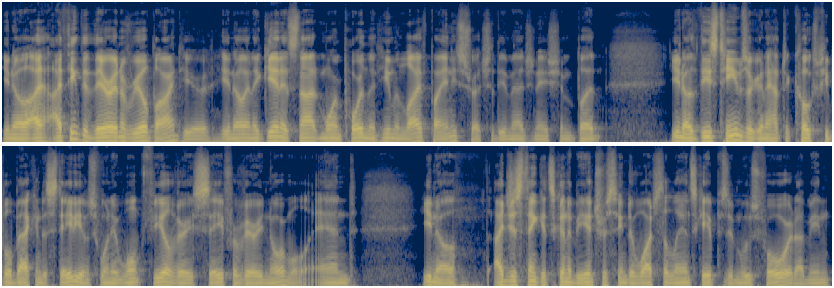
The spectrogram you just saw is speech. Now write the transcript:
You know, I, I think that they're in a real bind here. You know, and again, it's not more important than human life by any stretch of the imagination. But, you know, these teams are going to have to coax people back into stadiums when it won't feel very safe or very normal. And, you know, I just think it's going to be interesting to watch the landscape as it moves forward. I mean,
